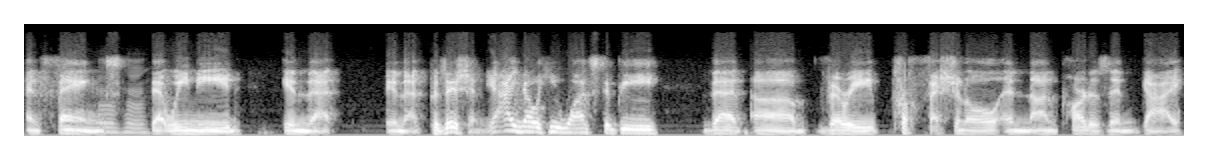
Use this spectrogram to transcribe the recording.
and fangs Mhm. that we need in that in that position. Yeah, I know he wants to be that um, very professional and nonpartisan guy,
